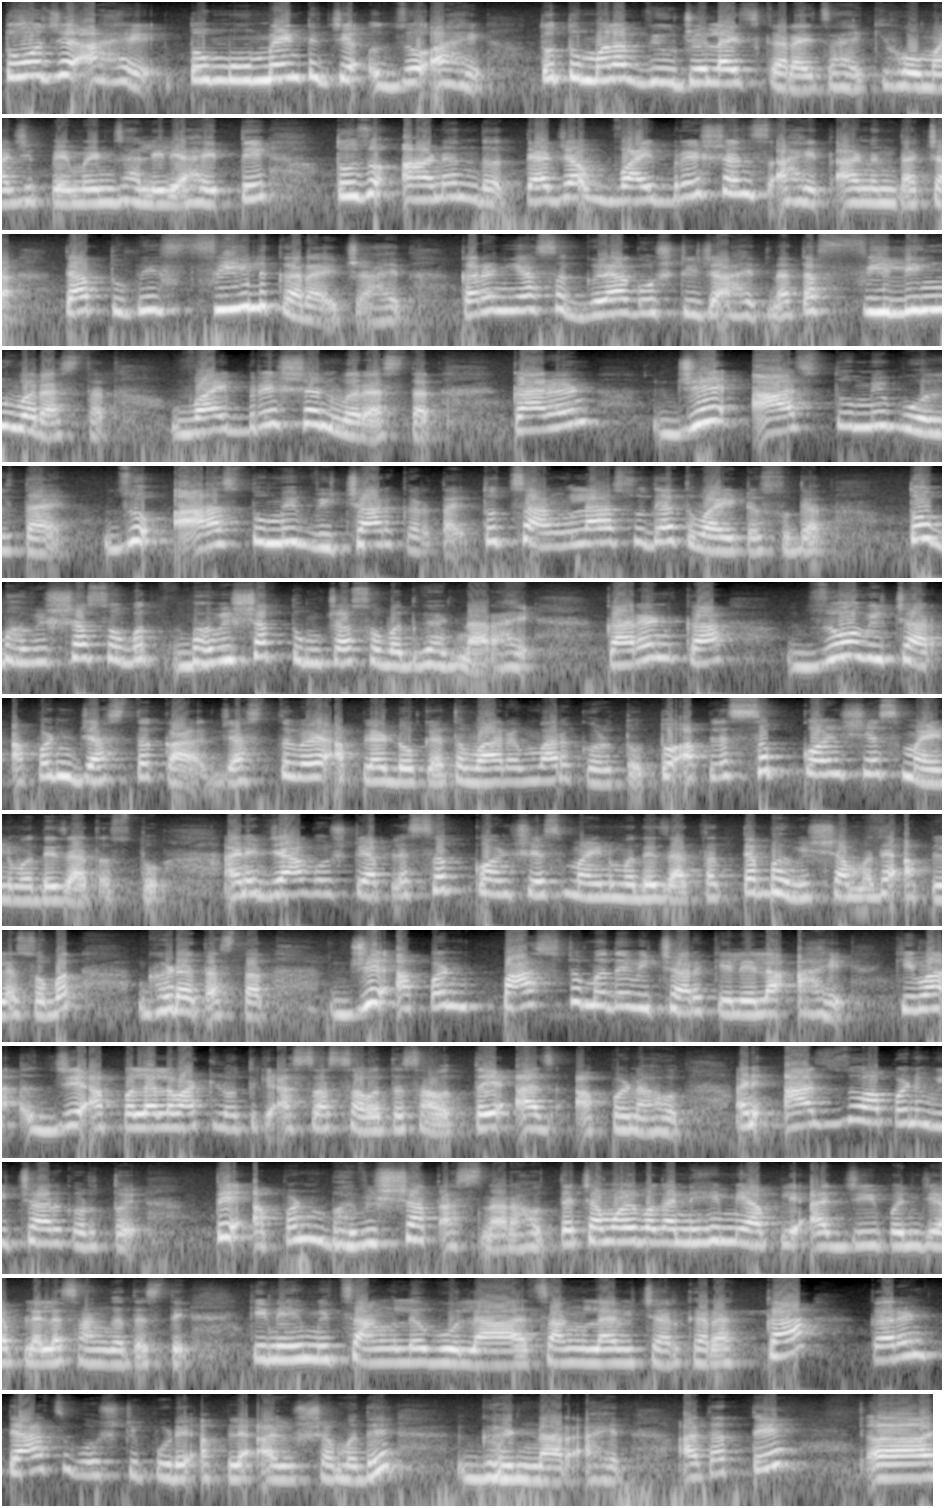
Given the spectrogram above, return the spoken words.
तो जे आहे तो मुवमेंट जे जो आहे तो तुम्हाला व्हिज्युअलाइज करायचा आहे की हो माझी पेमेंट झालेली आहे. ते तो जो आनंद त्या ज्या व्हायब्रेशन्स आहेत आनंदाच्या त्या तुम्ही फील करायच्या आहेत. कारण या सगळ्या गोष्टी ज्या आहेत ना त्या फिलिंगवर असतात व्हायब्रेशनवर असतात. कारण जे आज तुम्ही बोलताय जो आज तुम्ही विचार करताय तो चांगला असू द्यात वाईट असू द्यात तो भविष्यासोबत भविष्यात तुमच्यासोबत घडणार आहे. कारण का? जो विचार आपण जास्त काळ जास्त वेळ आपल्या डोक्यात वारंवार करतो तो आपल्या सबकॉन्शियस माइंडमध्ये जात असतो. आणि ज्या गोष्टी आपल्या सबकॉन्शियस माइंडमध्ये जातात त्या भविष्यामध्ये आपल्यासोबत घडत असतात. जे आपण पास्टमध्ये विचार केलेला आहे किंवा जे आपल्याला वाटलं होतं की असं असावं तसावं ते आज आपण आहोत. आणि आज जो आपण विचार करतोय ते आपण भविष्यात असणार आहोत. त्याच्यामुळे बघा नेहमी आपली आजी पणजी आपल्याला सांगत असते की नेहमी चांगलं बोला चांगला विचार करा. का? कारण त्याच गोष्टी पुढे आपल्या आयुष्यामध्ये घडणार आहेत. आता ते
